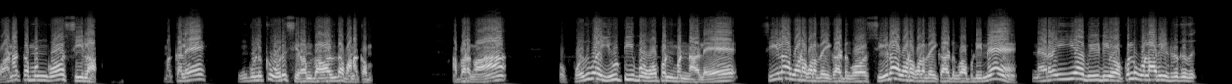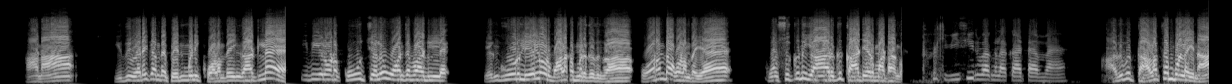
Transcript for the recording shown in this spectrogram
வணக்கமுங்கோ சீலா. மக்களே உங்களுக்கு ஒரு சிறந்தாழ்ந்த வணக்கம். அப்புறங்க இப்போ பொதுவா யூடியூப் ஓபன் பண்ணாலே சீலாவோட குழந்தை காட்டுங்கோ சீலாவோட குழந்தை காட்டுங்கோ அப்படின்னு நிறைய வீடியோக்கள் உலாவிட்டு இருக்குது. ஆனா இது வரைக்கும் அந்த பெண்மணி குழந்தையும் காட்டல இவங்களோட கூச்சலும் ஓஞ்சபாடு இல்ல. எங்க ஊர்லயே ஒரு வழக்கம் இருக்குதுங்க பிறந்த குழந்தைய கொசுக்குன்னு யாருக்கு காட்டிட மாட்டாங்க. வீசிடுவாங்களா காட்டாம? அதுவும் தலச்சம் பிள்ளைனா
